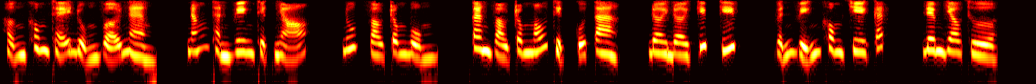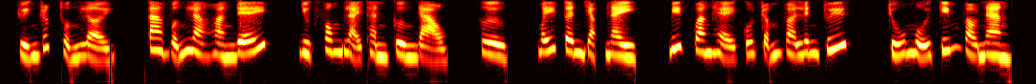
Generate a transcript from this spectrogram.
hận không thể đụng vỡ nàng, nắng thành viên thịt nhỏ, nuốt vào trong bụng, tan vào trong máu thịt của ta, đời đời kiếp kiếp, vĩnh viễn không chia cách, đêm giao thừa, chuyện rất thuận lợi, ta vẫn là hoàng đế, dược phong lại thành cường đạo, hừ, mấy tên giặc này, biết quan hệ của trẫm và Linh Tuyết, chủ mũi kiếm vào nàng,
